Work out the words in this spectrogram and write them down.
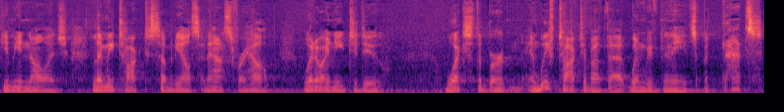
Give me knowledge. Let me talk to somebody else and ask for help. What do I need to do? What's the burden? And we've talked about that when we've been needs, but that's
